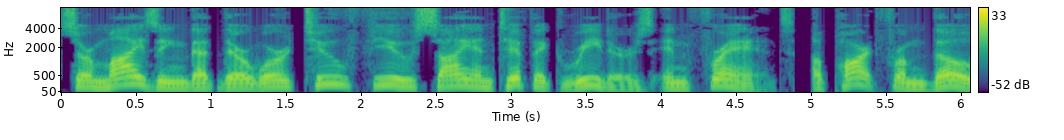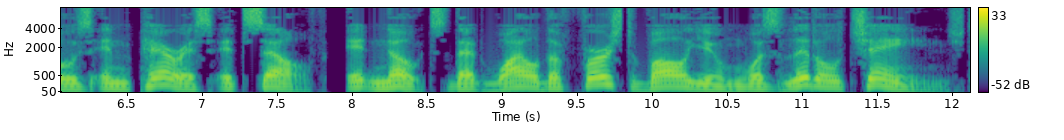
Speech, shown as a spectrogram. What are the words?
surmising that there were too few scientific readers in France, apart from those in Paris itself. It notes that while the first volume was little changed,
